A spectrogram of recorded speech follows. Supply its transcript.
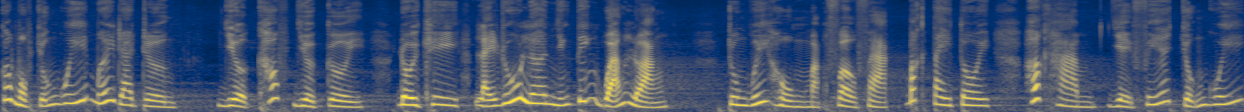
có một chuẩn quý mới ra trường, vừa khóc vừa cười, đôi khi lại rú lên những tiếng quảng loạn. Trung quý Hùng mặt phờ phạt bắt tay tôi, hất hàm về phía chuẩn quý.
